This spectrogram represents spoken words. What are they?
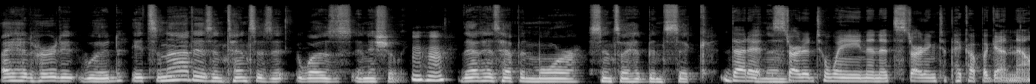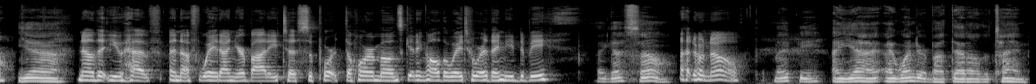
I had heard it would. It's not as intense as it was initially. Mm-hmm. That has happened more since I had been sick. That it started to wane and it's starting to pick up again now. Yeah, Now that you have enough weight on your body to support the hormones getting all the way to where they need to be? I guess so. I don't know. Might be. Uh, yeah, I I wonder about that all the time.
